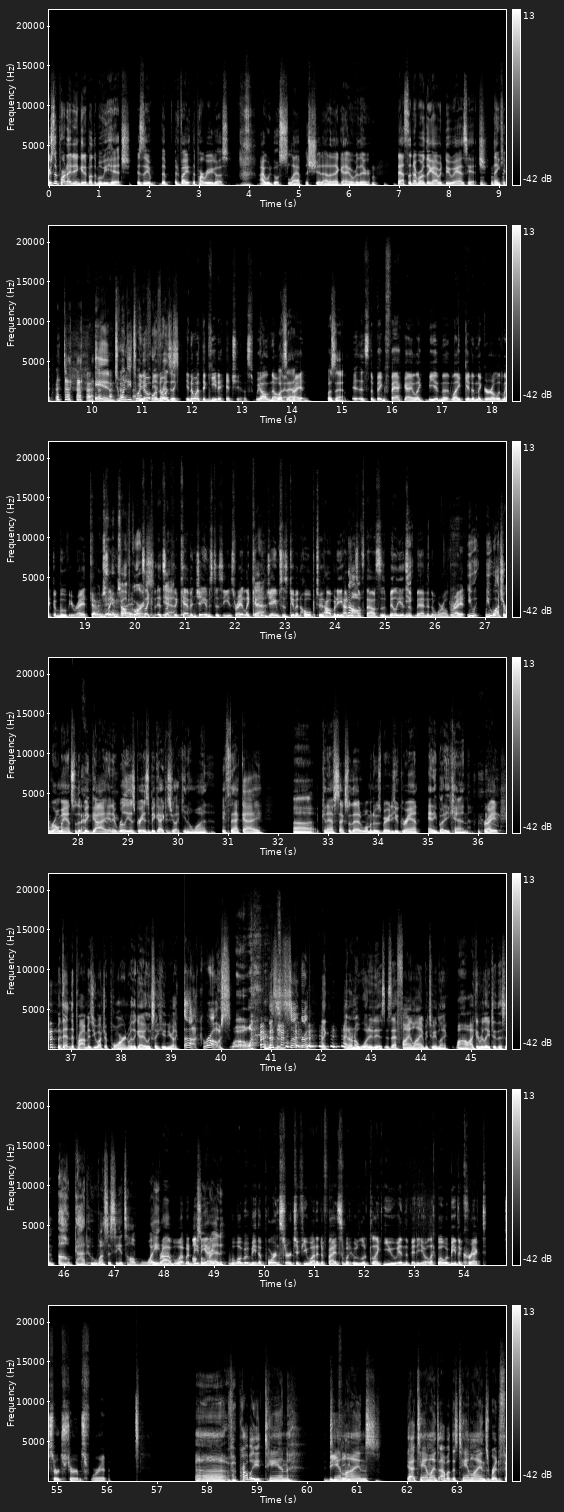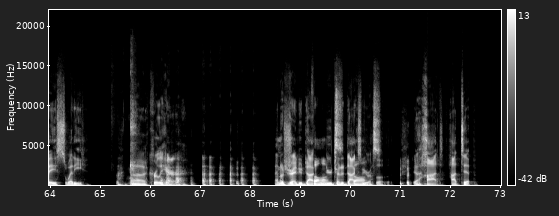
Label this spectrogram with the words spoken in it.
Here's the part I didn't get about the movie Hitch is the the advice the part where he goes, I would go slap the shit out of that guy over there. That's the number one thing I would do as Hitch. Thank you. In 2024, You know, you know what the you know what the key to Hitch is. We all know What's that, that? right? What's that? It's the big fat guy like being the like getting the girl in like a movie, right? Kevin It's like- James. Oh, of course. It's like it's Yeah. like the Kevin James disease, right? Like Kevin Yeah. James has given hope to how many hundreds No. of thousands, millions You- of men in the world, right? You you watch a romance with a big guy, and it really is great as a big guy because you're like, you know what? If that guy uh, can I have sex with that woman who's married to Hugh Grant, anybody can, right? but then the problem is you watch a porn with a guy who looks like you, and you're like, ugh, gross. Whoa. This is so gross. Like, I don't know what it is. Is that fine line between like, wow, I can relate to this, and oh God, who wants to see it's all white? Rob, what would be the red? what would be the porn search if you wanted to find someone who looked like you in the video? Like, what would be the correct search terms for it? Uh, probably tan, Beefy? tan lines. Yeah, tan lines. How about this? Tan lines, red face, sweaty, uh, curly hair. I know what you're trying to do, Doc. Thongs. You're trying to dox me, Thongs. Russell. Yeah, hot, hot tip,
